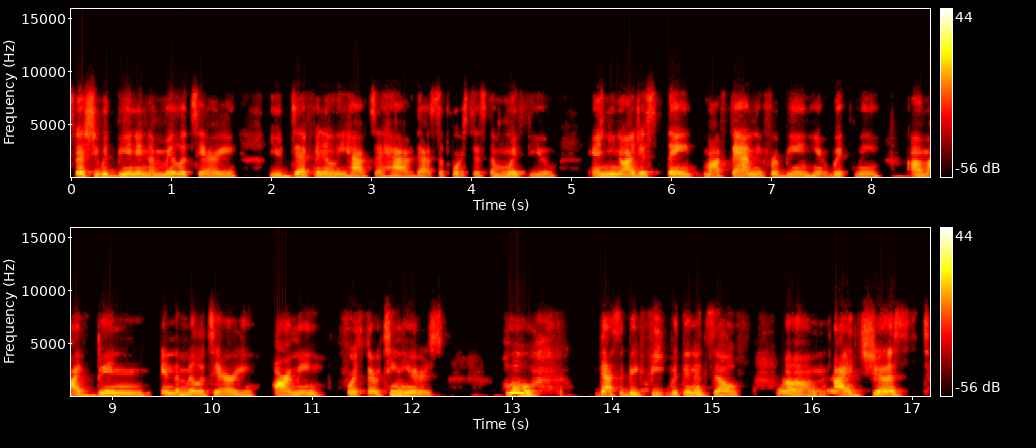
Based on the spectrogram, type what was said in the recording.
especially with being in the military, you definitely have to have that support system with you. And, you know, I just thank my family for being here with me. Um, I've been in the military, Army, for 13 years. Whew, that's a big feat within itself. Um, I just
